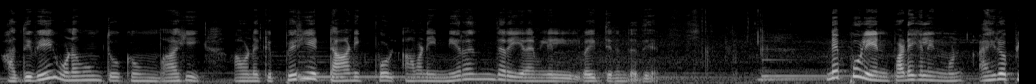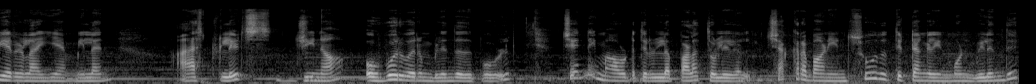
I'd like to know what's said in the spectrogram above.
அதுவே உணவும் தூக்கமும் ஆகி அவனுக்கு பெரிய டானிக் போல் அவனை நிரந்தர இளமையில் வைத்திருந்தது. நெப்போலியன் படைகளின் முன் ஐரோப்பியர்களாகிய மிலன் ஆஸ்ட்ரிலிட்ஸ் ஜினா ஒவ்வொருவரும் விழுந்தது போல் சென்னை மாவட்டத்தில் உள்ள பல தொழில்கள் சக்கரபாணியின் சூது திட்டங்களின் முன் விழுந்து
